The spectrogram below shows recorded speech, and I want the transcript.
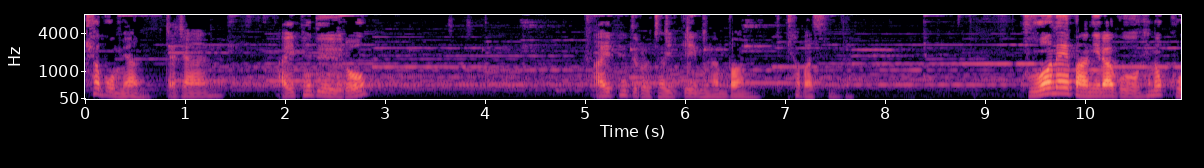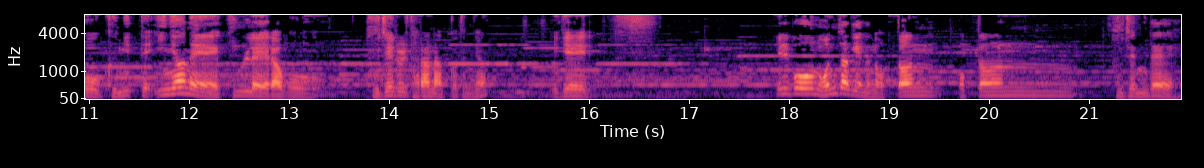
켜보면 짜잔 아이패드로 아이패드로 저희 게임을 한번 켜봤습니다. 구원의 반이라고 해놓고 그 밑에 인연의 굴레라고 부제를 달아놨거든요. 이게 일본 원작에는 없던 없던 부제인데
